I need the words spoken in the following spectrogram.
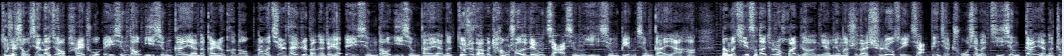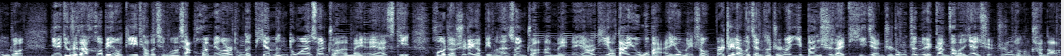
就是首先呢就要排除 A 型到 E 型肝炎的感染可能。那么其实，在日本的这个 A 型到 E 型肝炎呢，就是咱们常说的这种甲型、乙型、丙型肝炎哈。那么其次呢，就是患者的年龄呢是在十六岁以下，并且出现了急性肝炎的症状，也就是在合并有第一条的情况下，患病儿童的天门冬氨酸转氨酶 AST 或者是这个丙氨酸转氨酶 ALT 要大于五百 IU 每升，而这两个检测值呢，一般。是在体检之中，针对肝脏的验血之中就能看到了。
